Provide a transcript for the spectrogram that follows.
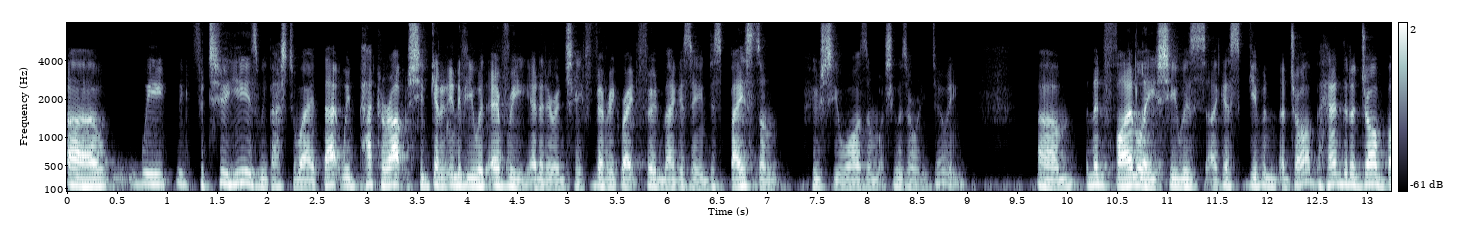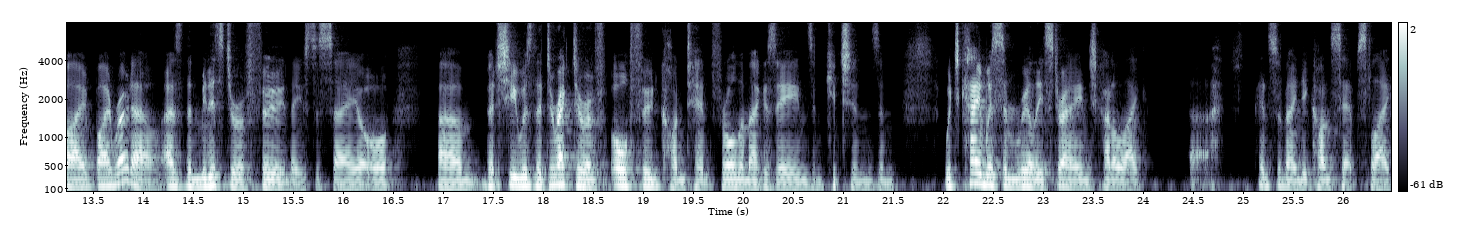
uh, we, we for two years we bashed away at that. We'd pack her up. She'd get an interview with every editor in chief of every great food magazine, just based on who she was and what she was already doing. Um, and then finally, she was, I guess, given a job, handed a job by by Rodale as the minister of food. They used to say, or um, but she was the director of all food content for all the magazines and kitchens, and which came with some really strange kind of like uh, Pennsylvania concepts, like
